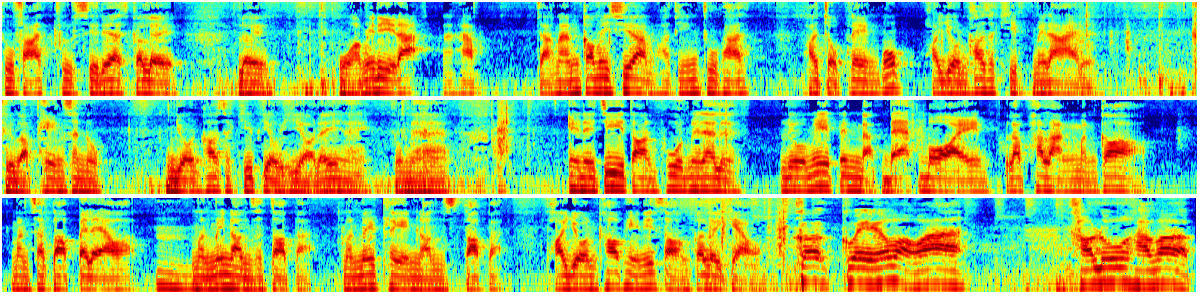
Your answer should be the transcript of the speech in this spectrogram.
too fast too serious ก็เลยเลยหัวไม่ดีละนะครับ จากนั้นก็ไม่เชื่อมพอทิ้ง too fast พอจบเพลงปุ๊บพอโยนเข้าสคริปต์ไม่ได้เลย คือแบบเพลงสนุกโยนเข้าสคริปต์เหี่ยวๆได้ยังไงถูกไหมฮะ energy ตอนพูดไม่ได้เลยเรียกว่าไม่เป็นแบบแบดบอยแล้วพลังมันก็มันสต็อปไปแล้วอะมันไม่นอนสต็อปอะมันไม่เพลงนอนสต็อปอะพอโยนเข้าเพลงที่สองก็เลยแก้วก็เกวเขาบอกว่า เขารู้ครับว่าแบบ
